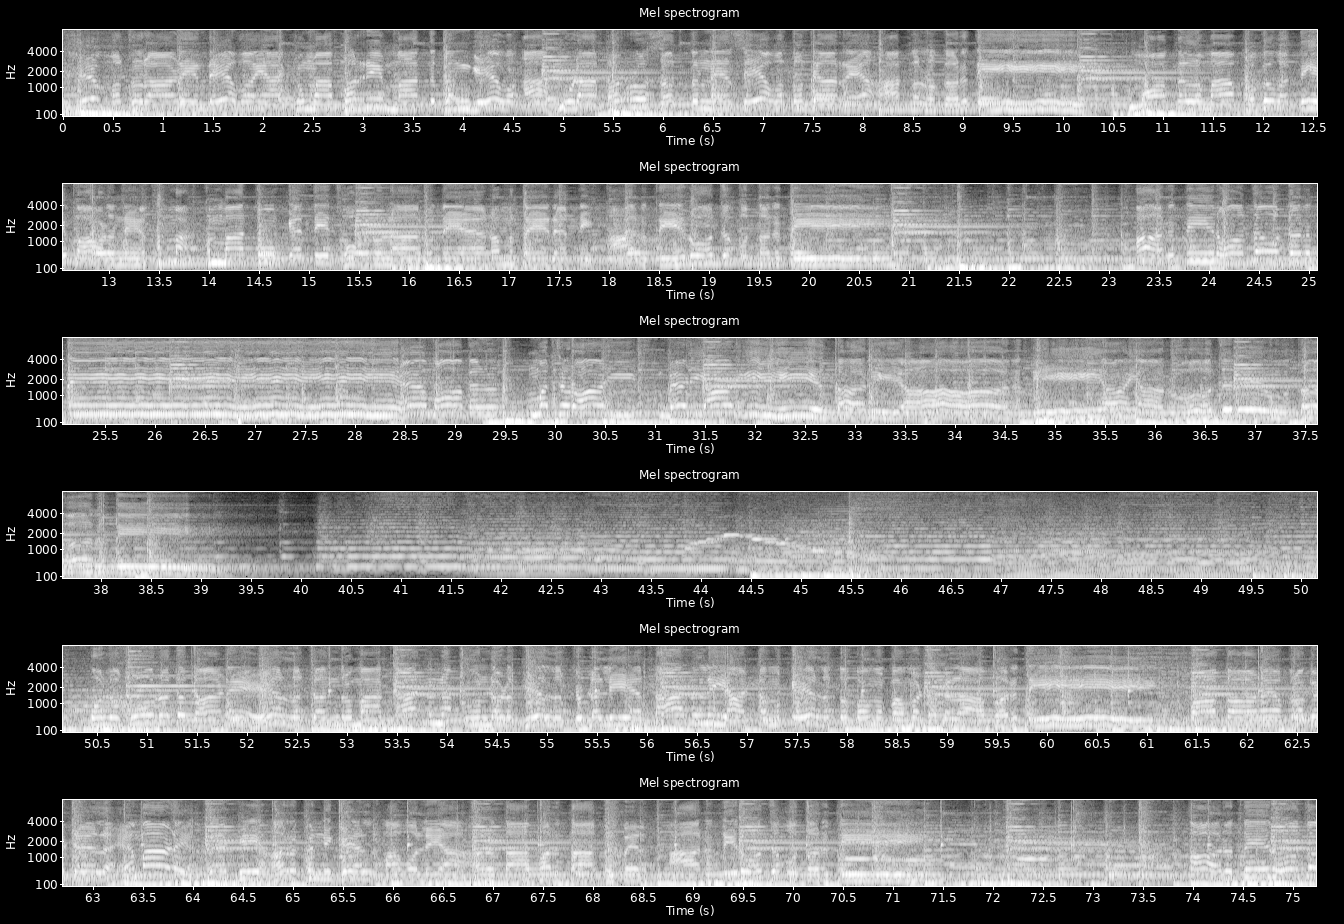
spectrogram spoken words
હે મથુરાણી દેવ, આંખમાં ભરી માત ગંગેવ, આહુડા ધરુ સતને સેવ, તો ત્યારે હાકલ કરતી. મોગલમાં ભગવતી બાળને ખમ્મા ખમ્મા તું કેતી છોરના હૃદય રમતી રહેતી, આરતી રોજ ઉતરતી. આરતી રોજ ઉતરતી. બેડિયાળી તારી આરતી, આયા રોજ રે ઉતરતી. ઓલો સુરત જાણે હેલ ચંદ્રમા કાનના કુંડળ ખેલ ચુડલીએ તારલિયા ટમકેલ તો પમ પમ ડગલા ભરતી. પ્રગટેલ હેમાળે બેઠી હરખ નિકેલ માવોલિયા હરતા ફરતા ધૂપેલ આરતી રોજ ઉતરતી. આરતી રોજ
